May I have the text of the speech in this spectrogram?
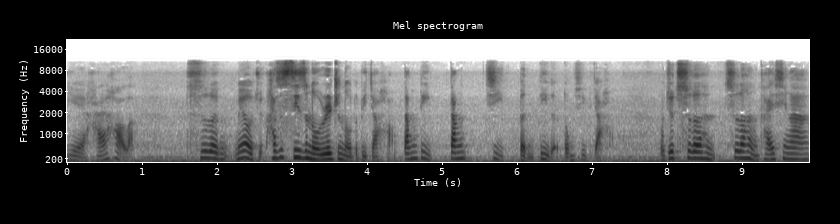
也还好了。吃了没有？还是 seasonal original 的比较好，当地当季本地的东西比较好。我就吃的很吃的很开心啊。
